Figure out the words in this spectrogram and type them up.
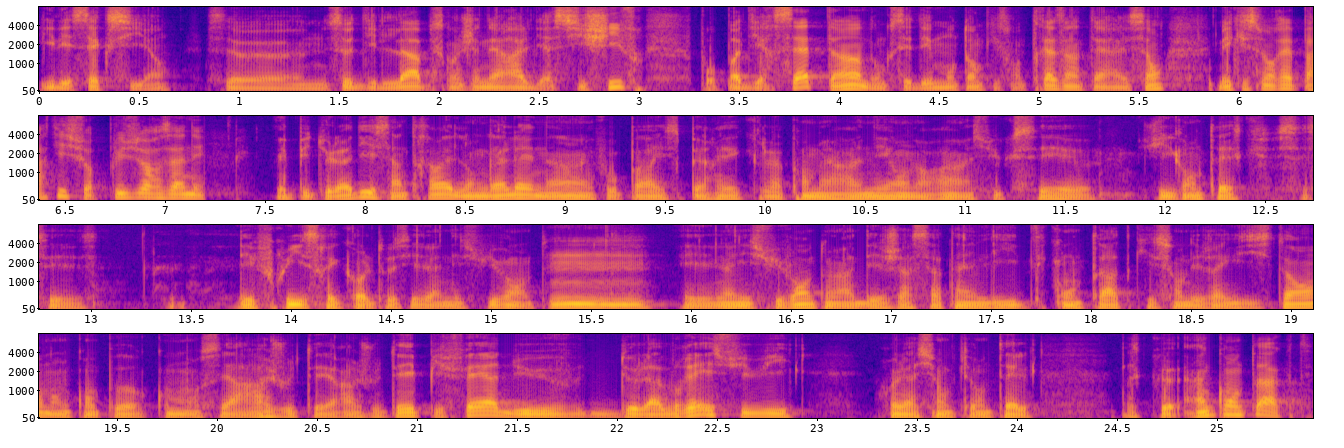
est sexy, hein, ce, deal-là, parce qu'en général, il y a six chiffres, pour pas dire sept, hein, donc c'est des montants qui sont très intéressants, mais qui sont répartis sur plusieurs années. Et puis tu l'as dit, c'est un travail de longue haleine. Hein. Il ne faut pas espérer que la première année, on aura un succès euh, gigantesque. C'est les fruits se récoltent aussi l'année suivante. Mmh. Et l'année suivante, on a déjà certains leads, contacts qui sont déjà existants, donc on peut commencer à rajouter, à rajouter, puis faire du, de la vraie suivi relation clientèle. Parce qu'un contact,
